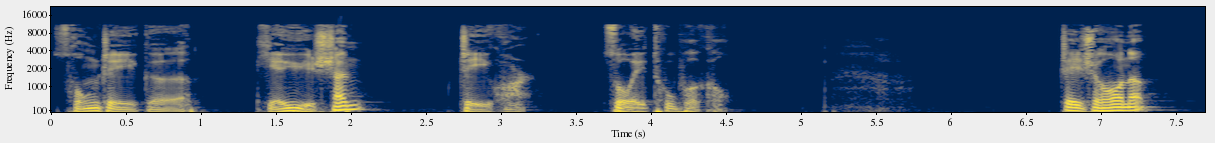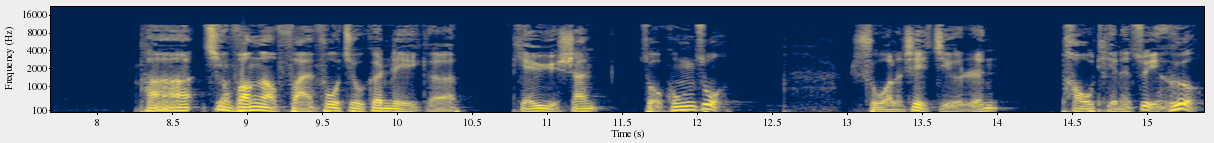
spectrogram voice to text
从这个田玉山这一块作为突破口。这时候呢，他警方啊反复就跟这个田玉山做工作，说了这几个人滔天的罪恶，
